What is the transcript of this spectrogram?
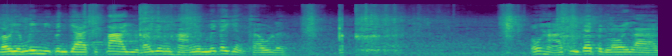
เรายังไม่มีปัญญาจะตายอยู่แล้ว ยังหาเงินไม่ได้อย่างเขาเลยเขาหาทีได้เป็นร้อยล้าน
